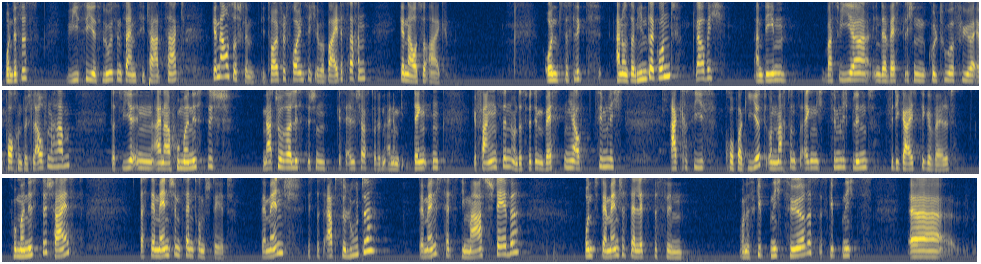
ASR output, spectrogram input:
Und das ist, wie C.S. Lewis in seinem Zitat sagt, genauso schlimm. Die Teufel freuen sich über beide Sachen genauso arg. Und das liegt an unserem Hintergrund, glaube ich, an dem, was wir in der westlichen Kultur für Epochen durchlaufen haben dass wir in einer humanistisch-naturalistischen Gesellschaft oder in einem Denken gefangen sind. Und das wird im Westen ja auch ziemlich aggressiv propagiert und macht uns eigentlich ziemlich blind für die geistige Welt. Humanistisch heißt, dass der Mensch im Zentrum steht. Der Mensch ist das Absolute, der Mensch setzt die Maßstäbe und der Mensch ist der letzte Sinn. Und es gibt nichts Höheres, es gibt nichts, äh,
